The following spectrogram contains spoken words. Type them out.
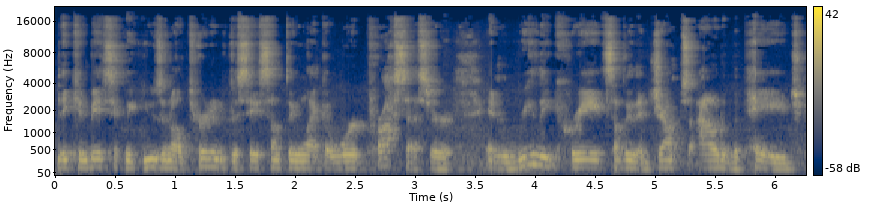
they can basically use an alternative to say something like a word processor and really create create something that jumps out of the page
